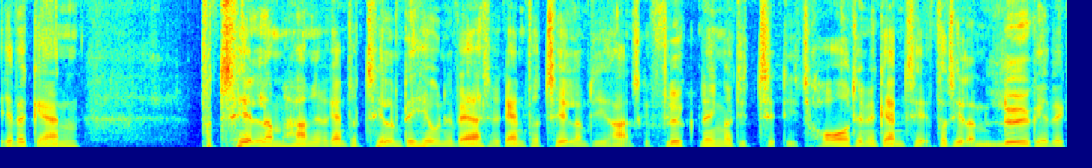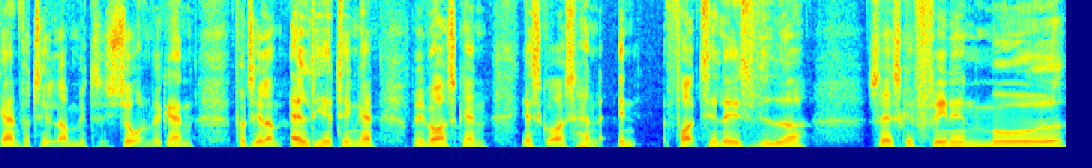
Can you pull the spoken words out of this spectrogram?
jeg vil gerne fortælle om ham, jeg vil gerne fortælle om det her univers, jeg vil gerne fortælle om de iranske flygtninge og de, de hårde ting, jeg vil gerne fortælle om lykke, jeg vil gerne fortælle om meditation, jeg vil gerne fortælle om alle de her ting, men jeg vil også gerne, jeg skal også have en, folk til at læse videre, så jeg skal finde en måde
